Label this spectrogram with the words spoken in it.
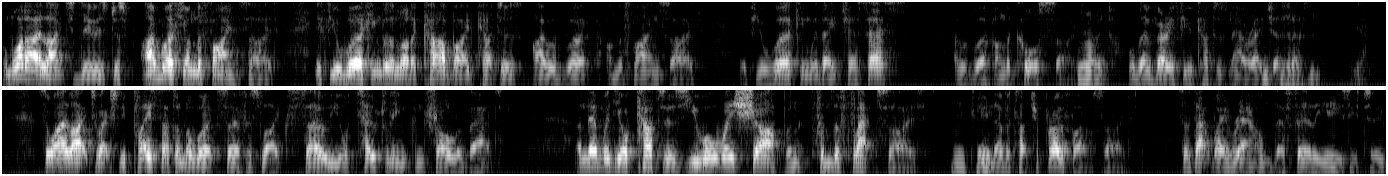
And what I like to do is just, I'm working on the fine side. If you're working with a lot of carbide cutters, I would work on the fine side. If you're working with HSS, I would work on the coarse side. Right. Although very few cutters now are HSS. Yeah. So I like to actually place that on a work surface like so. You're totally in control of that. And then with your cutters, you always sharpen from the flat side. Okay. You never touch a profile side. So that way round, they're fairly easy to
